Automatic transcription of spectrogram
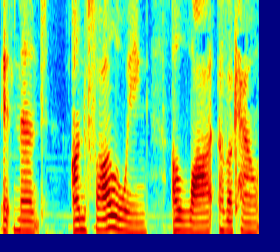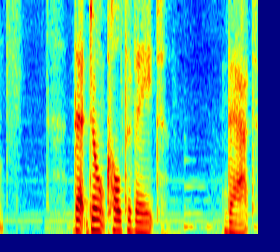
it meant unfollowing a lot of accounts that don't cultivate that.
